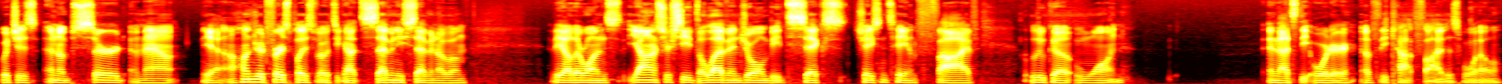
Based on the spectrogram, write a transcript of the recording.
which is an absurd amount. Yeah, a hundred first place votes. He got seventy-seven of them. The other ones, Giannis received eleven, Joel Embiid six, Jayson Tatum five, Luka one and that's the order of the top five as well.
